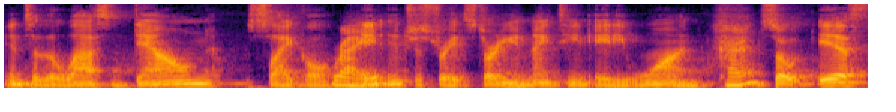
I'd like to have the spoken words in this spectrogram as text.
into the last down cycle Right. in interest rates starting in 1981. Okay. So if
